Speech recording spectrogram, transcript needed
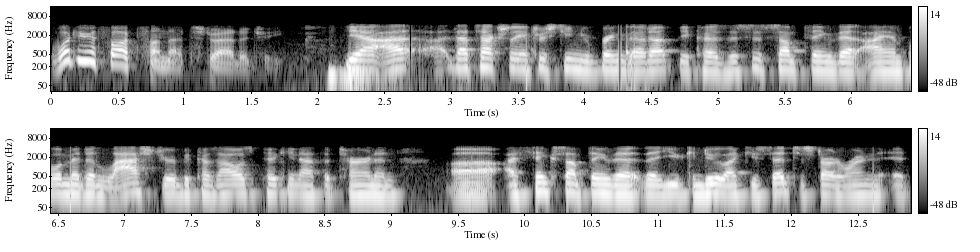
what are your thoughts on that strategy yeah, I, that's actually interesting you bring that up because this is something that I implemented last year because I was picking at the turn and uh, I think something that, that you can do, like you said, to start a run, it,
